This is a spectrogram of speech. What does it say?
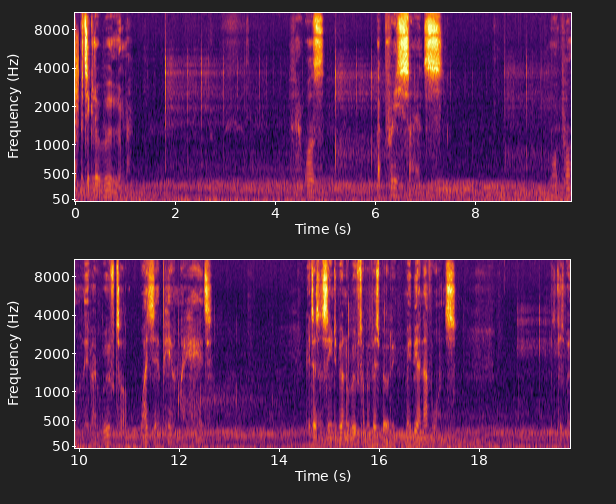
A particular room. That was a pretty science. More importantly, that rooftop. Why does it appear in my head? It doesn't seem to be on the rooftop of this building. Maybe another one's. Excuse me.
